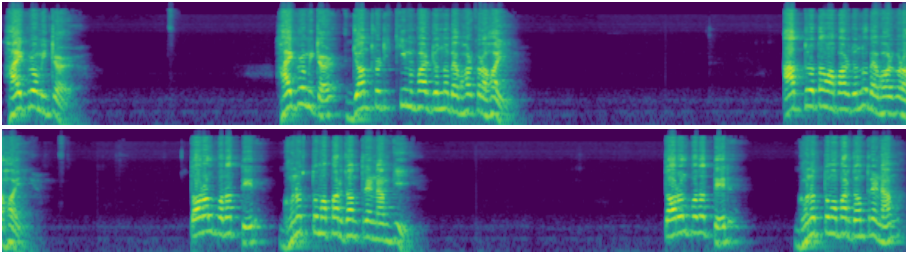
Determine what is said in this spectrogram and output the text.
হাইগ্রোমিটার। হাইগ্রোমিটার যন্ত্রটি কি মাপার জন্য ব্যবহার করা হয়? আর্দ্রতা মাপার জন্য ব্যবহার করা হয়। তরল পদার্থের ঘনত্ব মাপার যন্ত্রের নাম কি? তরল পদার্থের ঘনত্ব মাপার যন্ত্রের নাম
